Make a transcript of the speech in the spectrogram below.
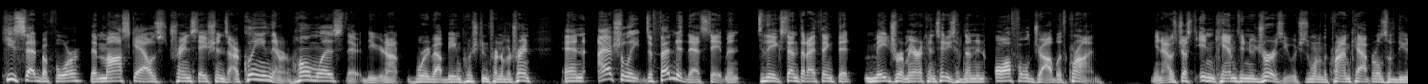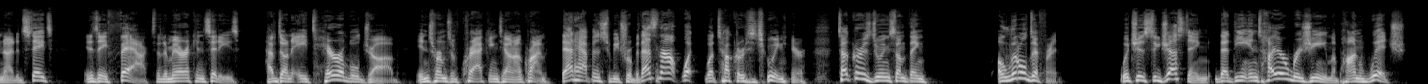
He said before that Moscow's train stations are clean, they're homeless, they're, you're not worried about being pushed in front of a train. And I actually defended that statement to the extent that I think that major American cities have done an awful job with crime. I mean, I was just in Camden, New Jersey, which is one of the crime capitals of the United States. It is a fact that American cities have done a terrible job in terms of cracking down on crime. That happens to be true, but that's not what, what Tucker is doing here. Tucker is doing something a little different, which is suggesting that the entire regime upon which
